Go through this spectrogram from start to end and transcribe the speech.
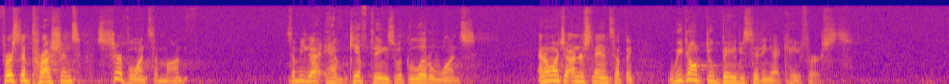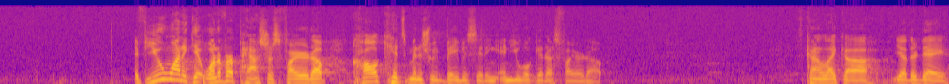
First impressions, serve once a month. Some of you guys have giftings with little ones. And I want you to understand something. We don't do babysitting at K First. If you want to get one of our pastors fired up, call Kids Ministry Babysitting and you will get us fired up. It's kind of like uh, the other day,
